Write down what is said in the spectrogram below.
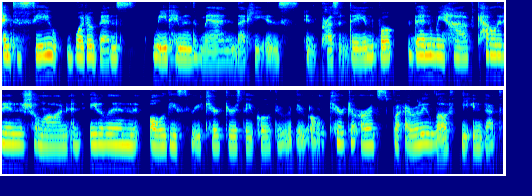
And to see what events made him the man that he is in present day in the book. Then we have Kaladin, Shallan, and Adolin. All of these three characters, they go through their own character arcs, but I really love the in-depth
